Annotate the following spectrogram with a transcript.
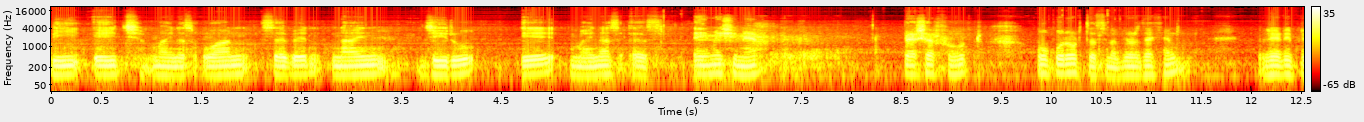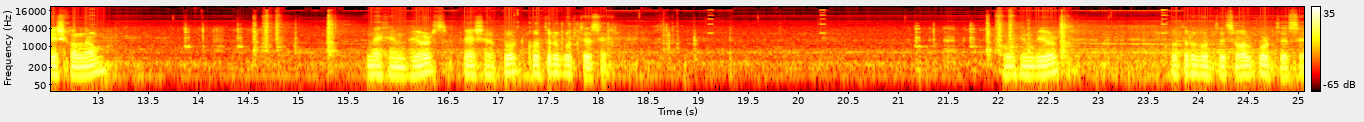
B H minus one seven nine zero A minus S. এই মেশিনের প্রেশার ফুট উপরে উঠতেছে না ভিউয়ার্স, দেখেন রেডি প্রেস করলাম। দেখেন ভিউয়ার্স প্রেশার ফুট কতটুকু করতেছে দেখেন ভিউয়ার্স কতটা করতেছে? অল্প করতেছে।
